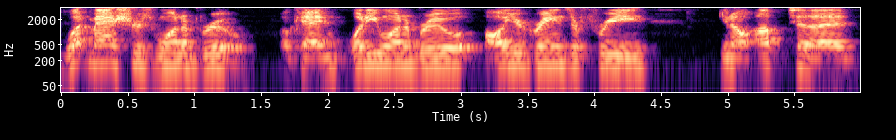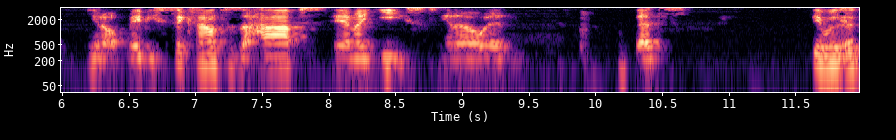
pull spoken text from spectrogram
what mashers want to brew okay? What do you want to brew? All your grains are free you know up to you know maybe six ounces of hops and a yeast you know and that's it was a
